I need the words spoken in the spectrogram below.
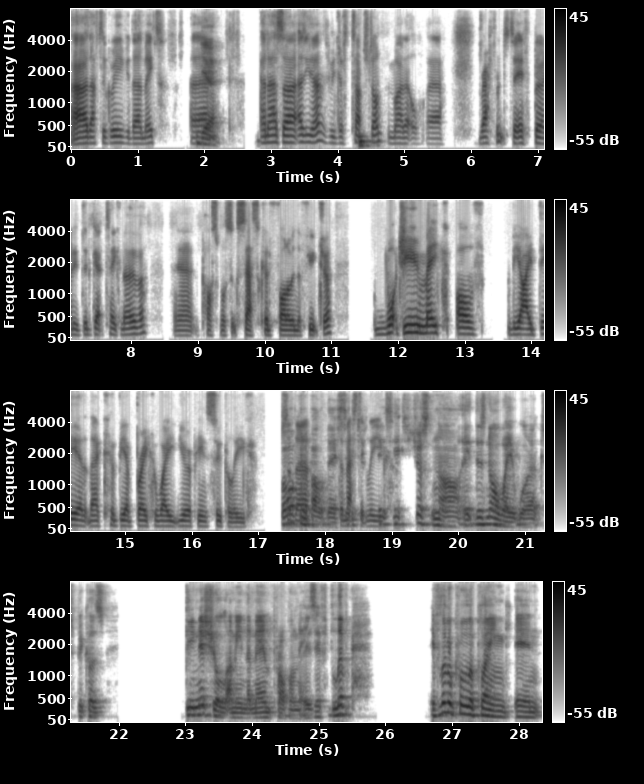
I'd have to agree with you there, mate. Um, Yeah. And as uh, as you know, as we just touched on in my little uh, reference to if Burnley did get taken over, uh, possible success could follow in the future. What do you make of the idea that there could be a breakaway European Super League? So Talking the about this, domestic it's, leagues. It's, it's just no. It, there's no way it works because the initial. I mean, the main problem is if Liv- if Liverpool are playing in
